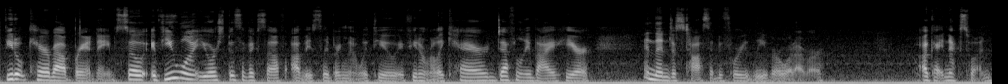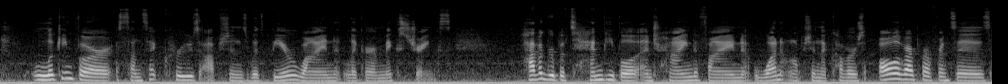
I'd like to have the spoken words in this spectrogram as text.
if you don't care about brand names. So, if you want your specific stuff, obviously bring that with you. If you don't really care, definitely buy it here and then just toss it before you leave or whatever. Okay, next one. Looking for sunset cruise options with beer, wine, liquor, mixed drinks. Have a group of 10 people and trying to find one option that covers all of our preferences.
